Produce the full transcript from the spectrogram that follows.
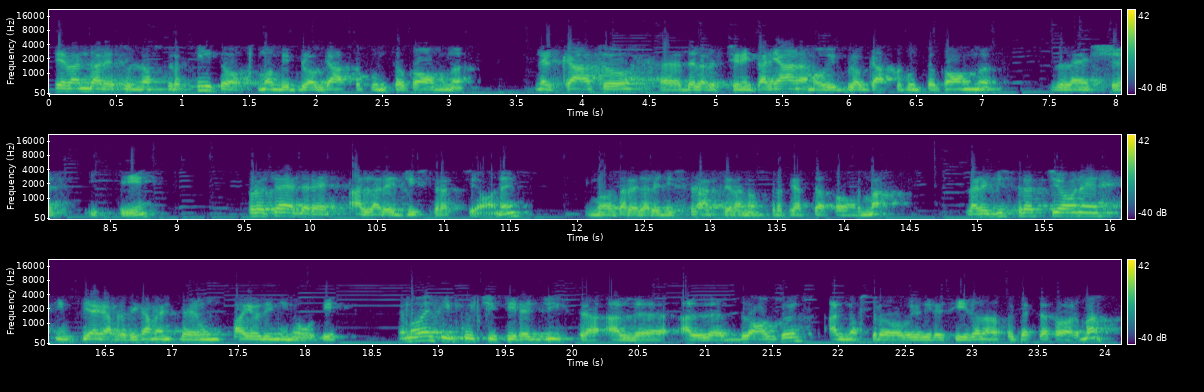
deve andare sul nostro sito mobiblogapp.com nel caso eh, della versione italiana moviblogapp.com slash it, procedere alla registrazione in modo tale da registrarsi alla nostra piattaforma. La registrazione impiega praticamente un paio di minuti. Nel momento in cui ci si registra al, al blog, al nostro dire, sito, alla nostra piattaforma,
